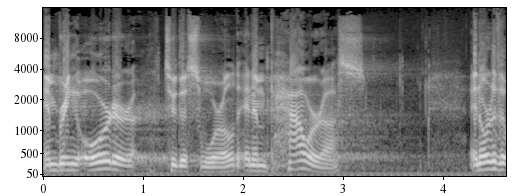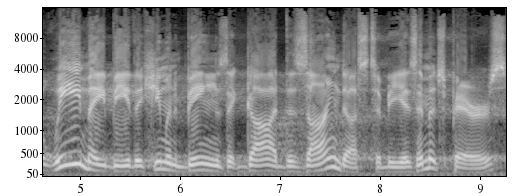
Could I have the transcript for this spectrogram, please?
and bring order to this world and empower us in order that we may be the human beings that God designed us to be as image bearers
